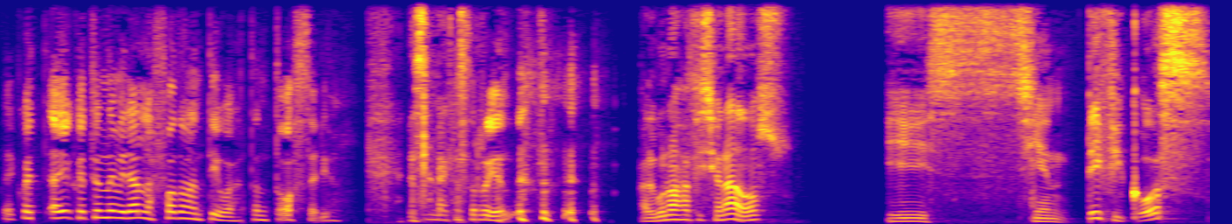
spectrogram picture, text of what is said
Es cuest- Hay cuestión de mirar las fotos antiguas, están todos serios. Exacto. Se ríen. Algunos aficionados y científicos.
